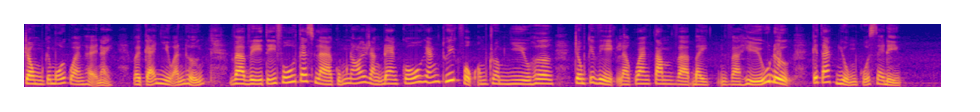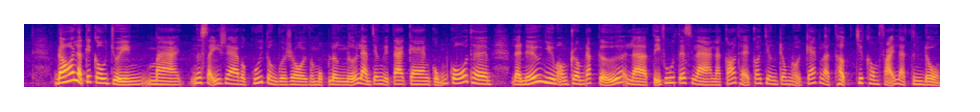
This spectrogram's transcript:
trong cái mối quan hệ này và cả nhiều ảnh hưởng. Và vị tỷ phú Tesla cũng nói rằng đang cố gắng thuyết phục ông Trump nhiều hơn trong cái việc là quan tâm và bày và hiểu được cái tác dụng của xe điện. Đó là cái câu chuyện mà nó xảy ra vào cuối tuần vừa rồi và một lần nữa làm cho người ta càng củng cố thêm là nếu như mà ông Trump đắc cử là tỷ phú Tesla là có thể có chân trong nội các là thật chứ không phải là tin đồn.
